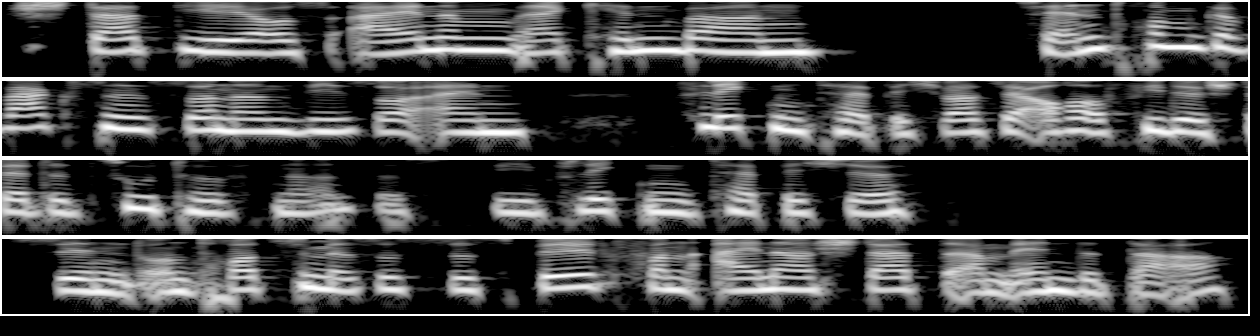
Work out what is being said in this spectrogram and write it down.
Stadt, die aus einem erkennbaren Zentrum gewachsen ist, sondern wie so ein Flickenteppich, was ja auch auf viele Städte zutrifft, ne? dass die Flickenteppiche sind. Und trotzdem ist es das Bild von einer Stadt am Ende da.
